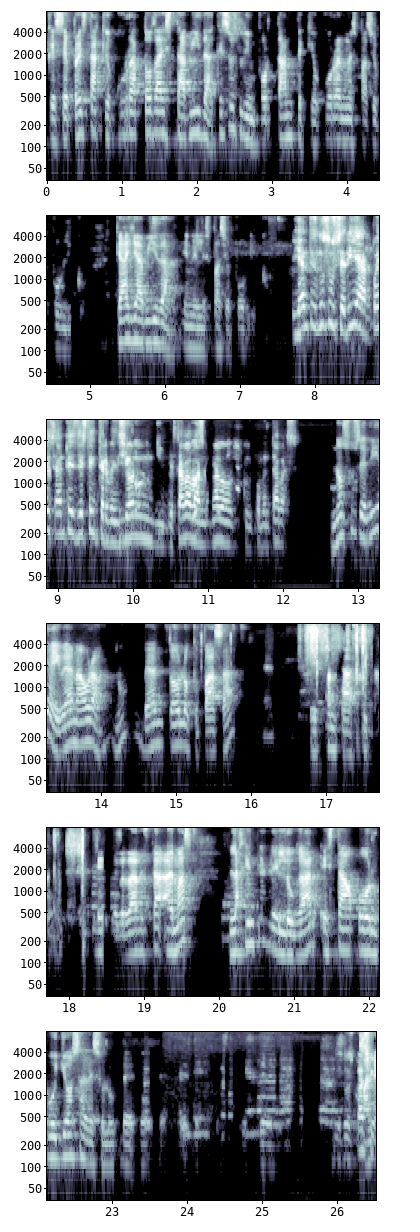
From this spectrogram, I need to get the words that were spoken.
que se presta a que ocurra toda esta vida, que eso es lo importante que ocurra en un espacio público, que haya vida en el espacio público. Y antes no sucedía, pues antes de esta intervención estaba abandonado, como comentabas. No sucedía y vean ahora, ¿no? Vean todo lo que pasa. Es fantástico. De verdad está, además, la gente del lugar está orgullosa de su, de, su espacio.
